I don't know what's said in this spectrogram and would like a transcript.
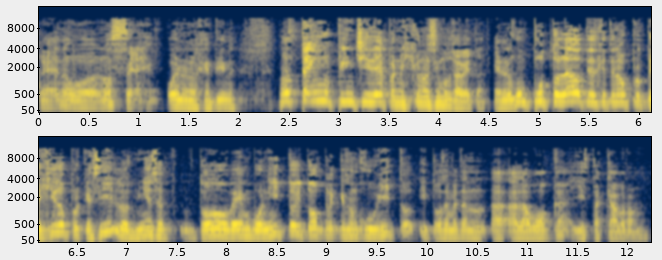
Bueno, no sé. Bueno, en Argentina. No tengo pinche idea, pero en México no decimos gaveta. En algún puto lado tienes que tenerlo protegido porque sí, los niños se- todo ven bonito y todo creen que son juguitos y todo se meten a, a la boca y está cabrón.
